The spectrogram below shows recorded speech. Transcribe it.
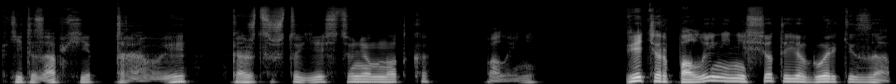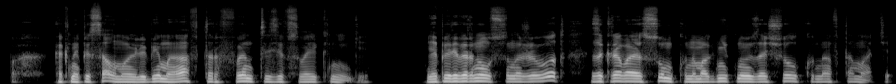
Какие-то запахи травы. Кажется, что есть в нем нотка полыни. Ветер полыни несет ее горький запах, как написал мой любимый автор фэнтези в своей книге. Я перевернулся на живот, закрывая сумку на магнитную защелку на автомате.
